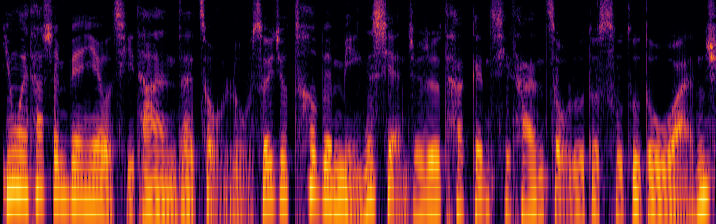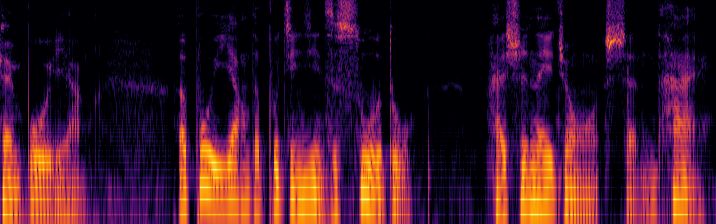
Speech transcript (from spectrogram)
因为他身边也有其他人在走路，所以就特别明显，就是他跟其他人走路的速度都完全不一样，而不一样的不仅仅是速度，还是那种神态。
